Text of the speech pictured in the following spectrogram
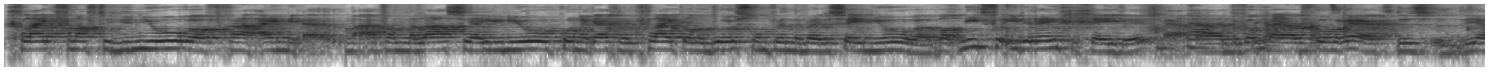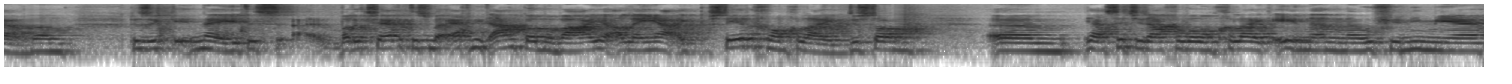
gelijk vanaf de junioren of uh, van mijn laatste jaar junioren kon ik eigenlijk gelijk al de doorstroom vinden bij de senioren. Wat niet voor iedereen gegeven is, maar ja, daar heb ik ook heel hard voor gewerkt. Dus uh, ja, dan, dus ik, nee, het is, wat ik zeg, het is me echt niet aankomen waaien, alleen ja, ik presteerde gewoon gelijk. Dus dan um, ja, zit je daar gewoon gelijk in en hoef je niet meer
